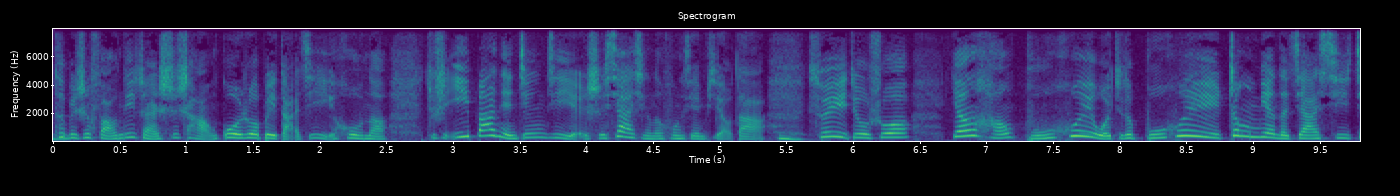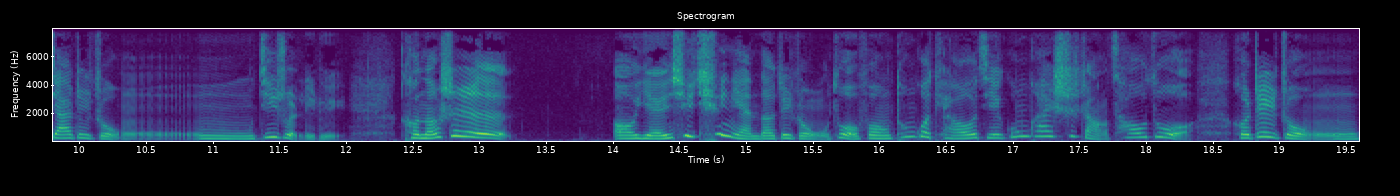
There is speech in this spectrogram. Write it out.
特别是房地产。市场过热被打击以后呢，就是一八年经济也是下行的风险比较大，所以就是说央行不会，我觉得不会正面的加息加这种嗯基准利率，可能是呃延续去年的这种作风，通过调节公开市场操作和这种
